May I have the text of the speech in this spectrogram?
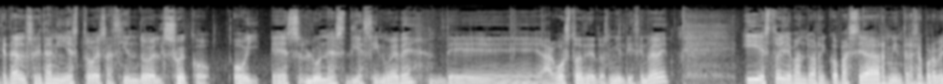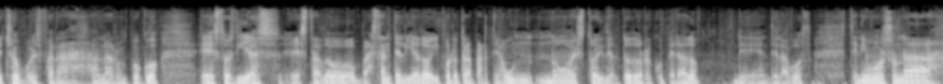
¿qué tal? Soy Dani y esto es Haciendo el Sueco. Hoy es lunes 19 de agosto de 2019 y estoy llevando a Rico a pasear mientras aprovecho pues para hablar un poco. Estos días he estado bastante liado y por otra parte aún no estoy del todo recuperado de, la voz. Teníamos una,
